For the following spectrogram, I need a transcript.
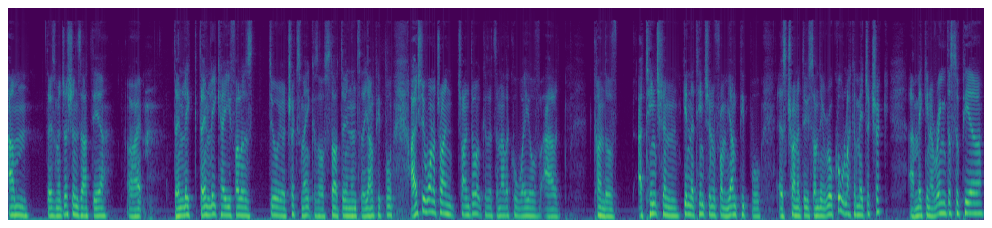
um, those magicians out there, all right, don't leak, don't leak how you fellas do all your tricks, mate, because I'll start doing them to the young people. I actually want to try and try and do it because it's another cool way of uh, kind of attention, getting attention from young people is trying to do something real cool, like a magic trick, uh, making a ring disappear,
